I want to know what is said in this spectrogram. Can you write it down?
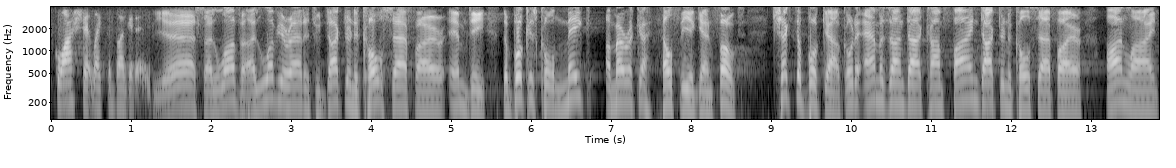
squash it like the bug it is. Yes, I love it. I love your attitude. Dr. Nicole Saphier, MD. The book is called Make America Healthy Again. Folks, check the book out. Go to Amazon.com, find Dr. Nicole Saphier online.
